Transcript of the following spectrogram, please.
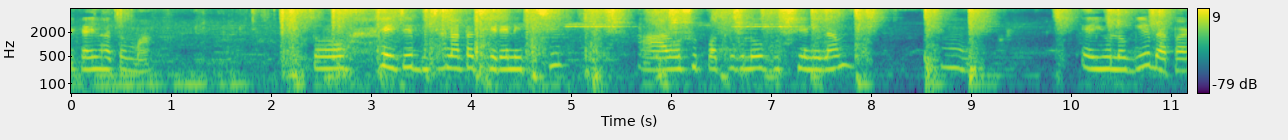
এটাই হয়তো মা। তো এই যে বিছানাটা ঝেড়ে নিচ্ছি। আর ওষুধপত্রগুলো গুছিয়ে নিলাম। এই হলো গিয়ে ব্যাপার।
